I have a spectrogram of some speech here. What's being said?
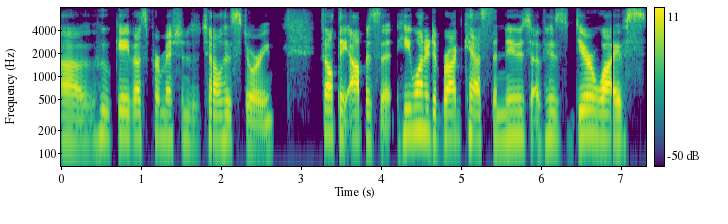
uh, who gave us permission to tell his story, felt the opposite. He wanted to broadcast the news of his dear wife's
